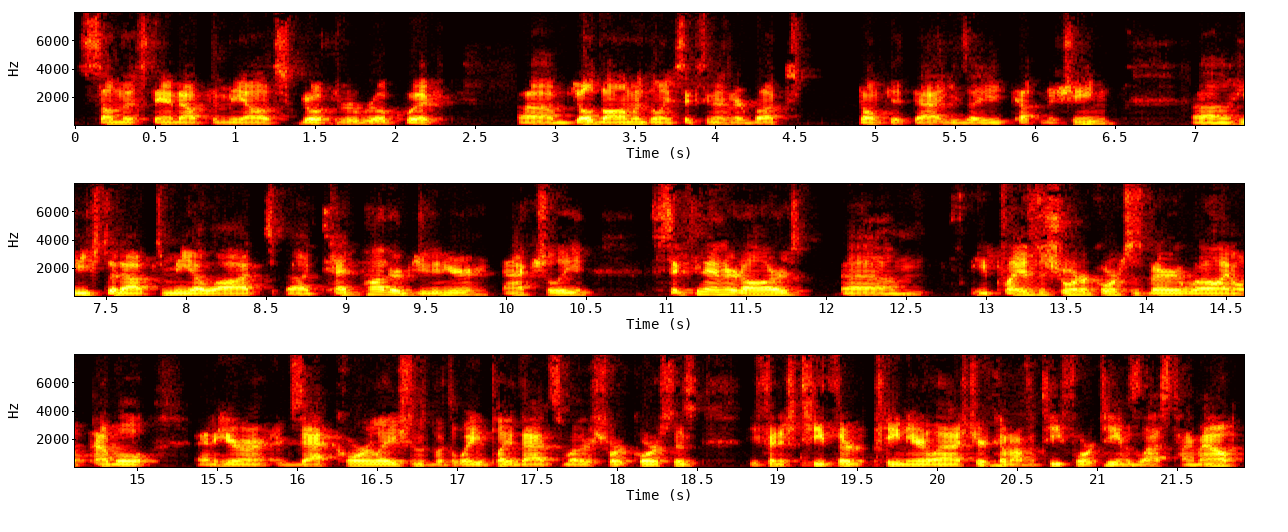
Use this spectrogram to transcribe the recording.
Some that stand out to me, I'll just go through real quick. Um, Joel Dahmen's only sixteen hundred bucks. Don't get that. He's a cut machine. Uh, he stood out to me a lot. Uh, Ted Potter Jr. actually sixteen hundred dollars. Um, he plays the shorter courses very well. I know Pebble and here aren't exact correlations, but the way he played that, and some other short courses, he finished T thirteen here last year, coming off a T fourteen his last time out.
